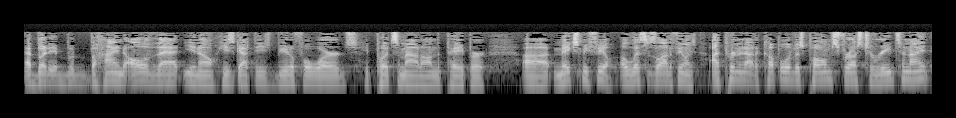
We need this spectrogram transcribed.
Uh, but it, b- behind all of that, you know, he's got these beautiful words. He puts them out on the paper. Uh, makes me feel. Elicits a lot of feelings. I printed out a couple of his poems for us to read tonight.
